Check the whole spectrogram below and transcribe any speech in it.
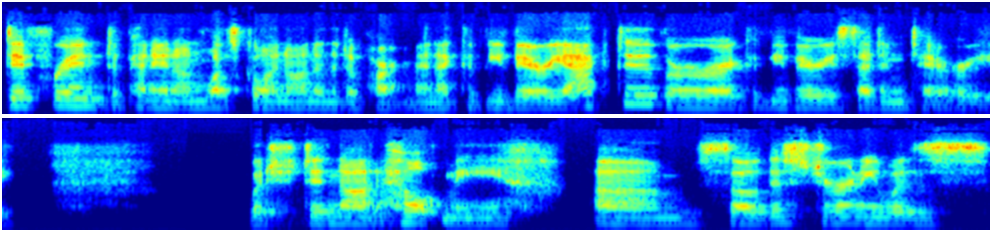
different depending on what's going on in the department. I could be very active or I could be very sedentary, which did not help me. Um, so this journey was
